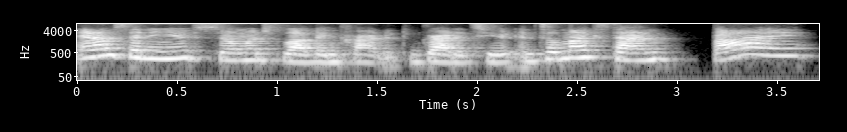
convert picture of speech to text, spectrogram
and I'm sending you so much love and gratitude. Until next time, bye.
